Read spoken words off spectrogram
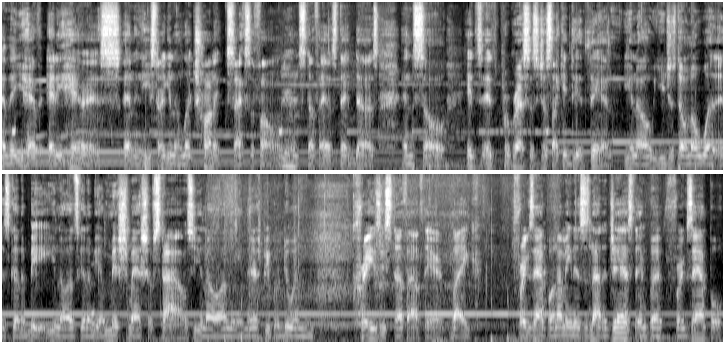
and then you have Eddie Harris, and then he started getting electronic saxophone and stuff as that does, and so it's it progresses just like it did then. You know, you just don't know what it's gonna be. You know, it's gonna be a mishmash of styles. You know, I mean, there's people doing crazy stuff out there, like. For example, and I mean this is not a jazz thing, but for example,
